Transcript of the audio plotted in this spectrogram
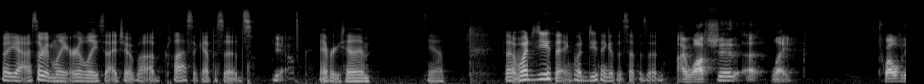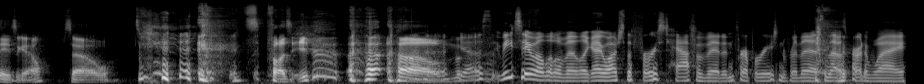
but yeah, certainly early Sideshow Bob classic episodes Yeah. every time. Yeah. So what did you think? What did you think of this episode? I watched it uh, like 12 days ago, so it's fuzzy. um, yes, me too, a little bit. Like I watched the first half of it in preparation for this, and that was part of why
